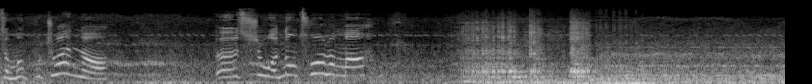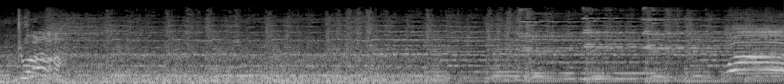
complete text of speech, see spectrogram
电呢？呃，是我弄错了吗？转了！哇，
